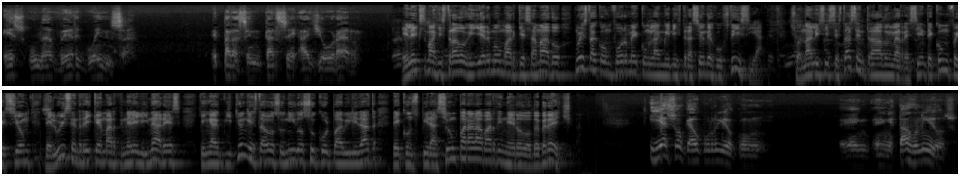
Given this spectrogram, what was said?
es una vergüenza. Es para sentarse a llorar. El ex magistrado Guillermo Márquez Amado no está conforme con la Administración de Justicia. Su análisis está centrado en la reciente confesión de Luis Enrique Martinelli Linares, quien admitió en Estados Unidos su culpabilidad de conspiración para lavar dinero de Odebrecht. Y eso que ha ocurrido con en, Estados Unidos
